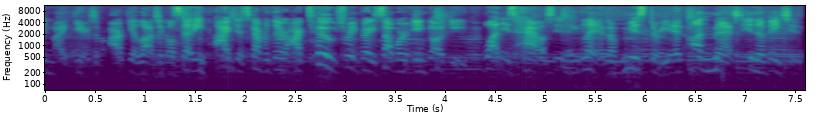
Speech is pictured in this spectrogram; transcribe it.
In my years of archaeological study, I've discovered there are two shrink rays somewhere in Goiky. One is housed in a land of mystery and unmatched innovation,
